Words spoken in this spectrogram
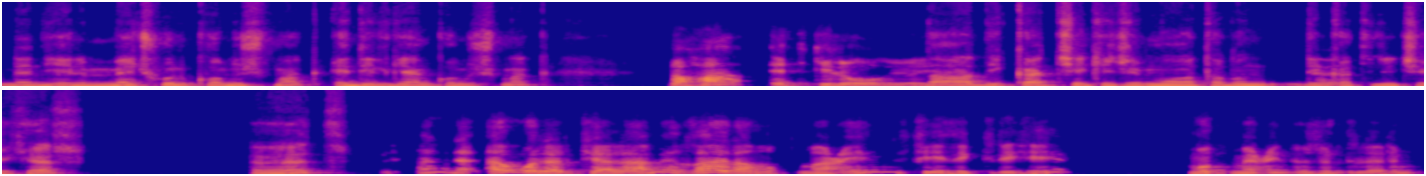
ne diyelim meçhul konuşmak, edilgen konuşmak daha etkili oluyor daha dikkat çekici, muhatabın dikkatini çeker. Evet. Enne evvelel kelami gayra mutma'in fi zikrihi. Mutma'in özür dilerim.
